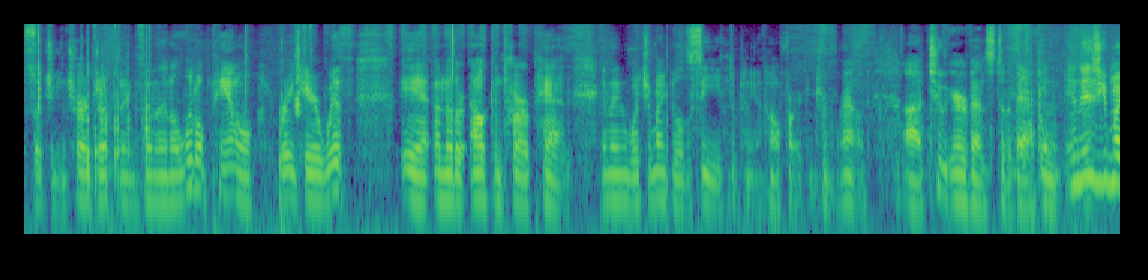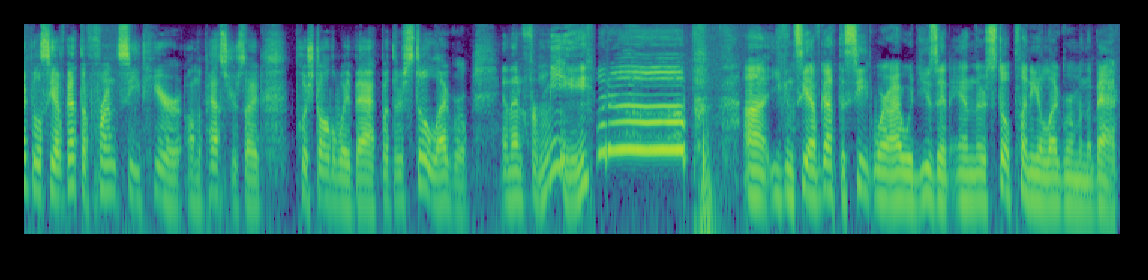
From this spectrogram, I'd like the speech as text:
so that you can charge up things. And then a little panel right here with a, another Alcantara pad. And then what you might be able to see, depending on how far I can turn around, uh, two air vents to the back. And, and as you might be able to see, I've got the front seat here on the passenger side pushed all the way back, but there's still leg room. And then for me, up, uh, you can see I've got the seat where I would use it, and there's still plenty of leg room in the back.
